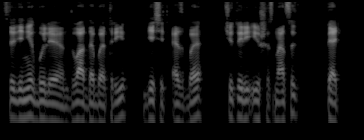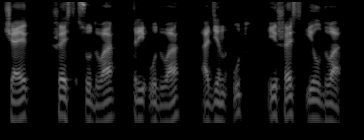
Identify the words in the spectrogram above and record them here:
Среди них были 2 ДБ-3, 10 СБ, 4 И-16, 5 «Чаек», 6 Су-2, 3 У-2, 1 УТ и 6 Ил-2.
